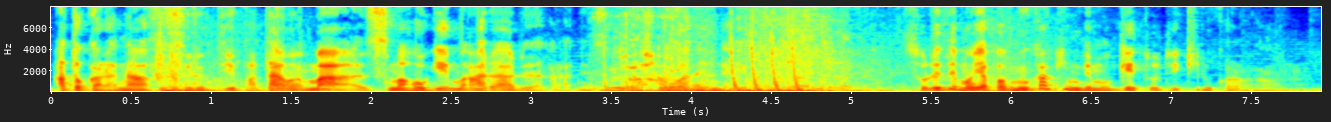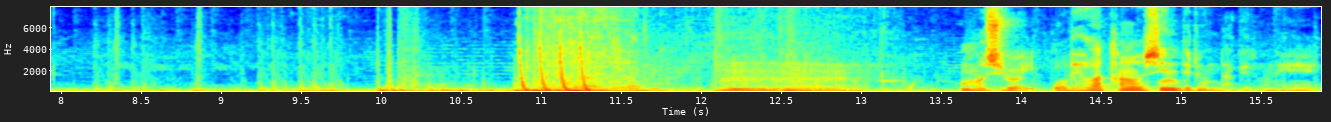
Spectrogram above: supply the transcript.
後からナーフするっていうパターンはまあスマホゲームあるあるだからね。それはしょうがないんだけど。それでもやっぱ無課金でもゲットできるからな。うん。面白い。俺は楽しんでるんだけどね。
